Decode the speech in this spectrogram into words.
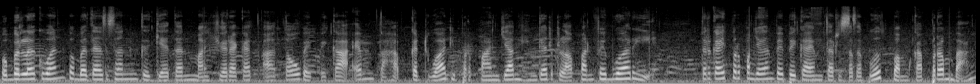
Pemberlakuan pembatasan kegiatan masyarakat atau PPKM tahap kedua diperpanjang hingga 8 Februari. Terkait perpanjangan PPKM tersebut, Pemkap Rembang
